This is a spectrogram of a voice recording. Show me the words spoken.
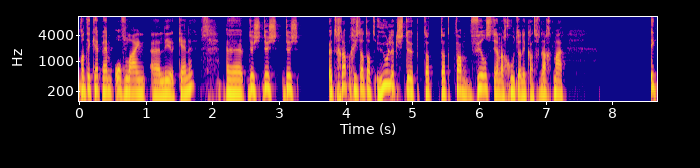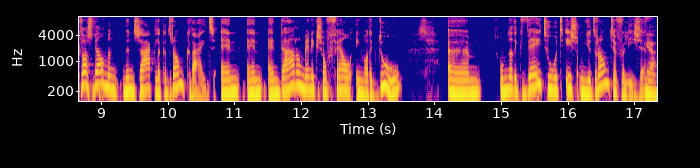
want ik heb hem offline leren kennen. Dus, dus, dus het grappige is dat dat huwelijksstuk, dat, dat kwam veel sneller goed dan ik had gedacht. Maar ik was wel mijn, mijn zakelijke droom kwijt. En, en, en daarom ben ik zo fel in wat ik doe. Ehm, omdat ik weet hoe het is om je droom te verliezen. Ja.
